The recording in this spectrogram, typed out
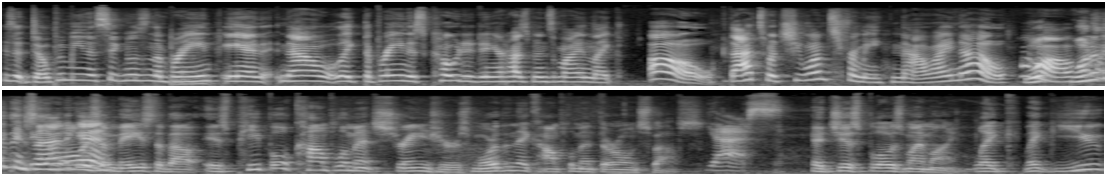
is it dopamine that signals in the mm-hmm. brain, and now like the brain is coded in your husband's mind, like, oh, that's what she wants from me. Now I know. Well, Oh, one of the can things do I'm always again. amazed about is people compliment strangers more than they compliment their own spouse. Yes. It just blows my mind. Like like you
